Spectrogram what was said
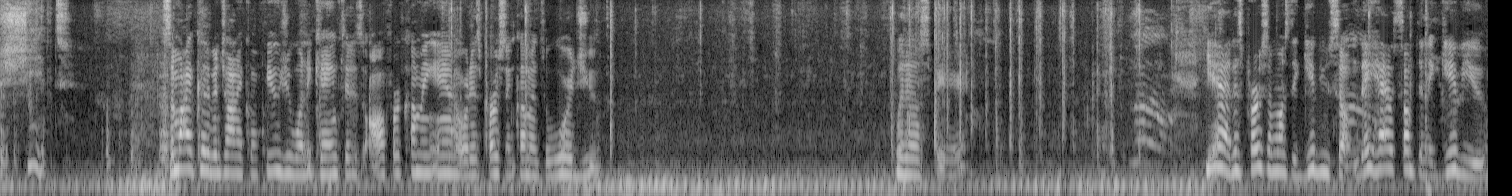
Shit. Somebody could have been trying to confuse you when it came to this offer coming in or this person coming towards you. What else, Spirit? Yeah, this person wants to give you something. They have something to give you.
